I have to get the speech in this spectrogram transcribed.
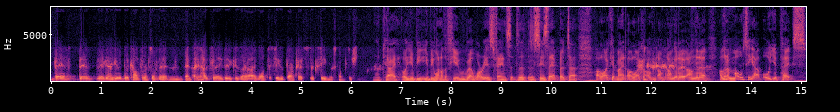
they're, they're, they're going to get a bit of confidence of that, and, and, and hopefully they do, because I, I, want to see the Broncos succeed in this competition. Okay, well you'd be you'd be one of the few uh, Warriors fans that, that, says that, but uh, I like it, mate. I like it. I'm, I'm, I'm, gonna I'm gonna I'm gonna multi up all your picks,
